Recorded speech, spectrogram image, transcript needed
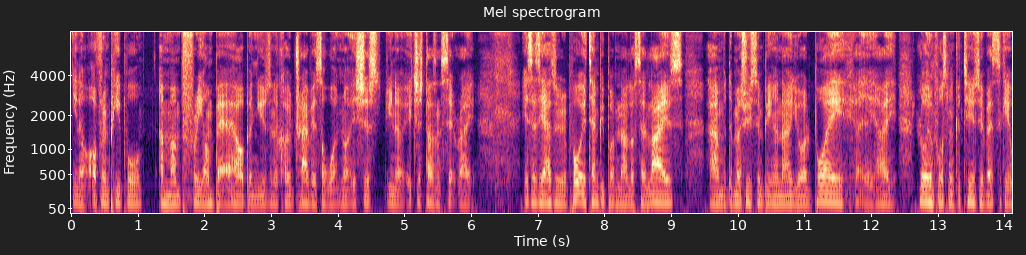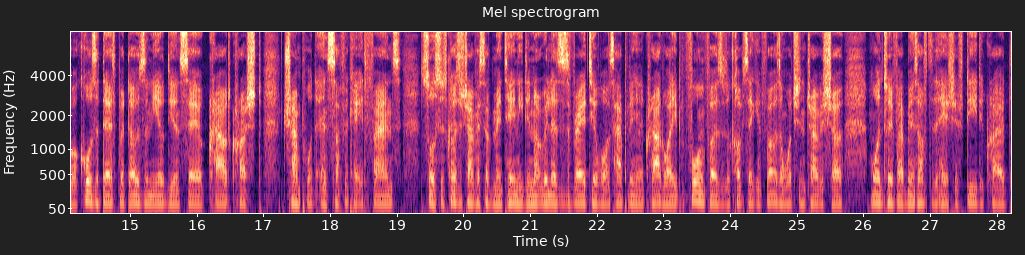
You know, offering people a month free on BetterHelp and using the code Travis or whatnot. It's just you know it just doesn't sit right. It says he has been reported 10 people have now lost their lives, um, with the most recent being a nine year old boy. Law enforcement continues to investigate what caused the death, but those in the audience say a crowd crushed, trampled, and suffocated fans. Sources close to Travis have maintained he did not realize the severity of what was happening in the crowd while he performed. Photos of the cops taking photos and watching the Travis show. More than 25 minutes after the HFD, the crowd,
